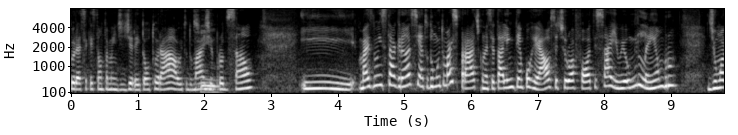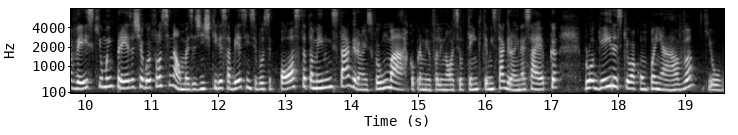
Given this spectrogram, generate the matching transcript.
Por essa questão também de direito autoral e tudo mais, Sim. de reprodução. E, mas no Instagram, assim, é tudo muito mais prático, né? Você tá ali em tempo real, você tirou a foto e saiu. E eu me lembro de uma vez que uma empresa chegou e falou assim: não, mas a gente queria saber, assim, se você posta também no Instagram. Isso foi um marco para mim. Eu falei, nossa, eu tenho que ter um Instagram. E nessa época, blogueiras que eu acompanhava, que eu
